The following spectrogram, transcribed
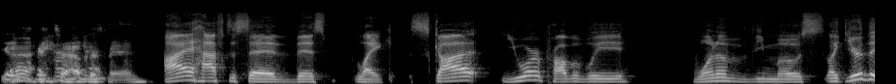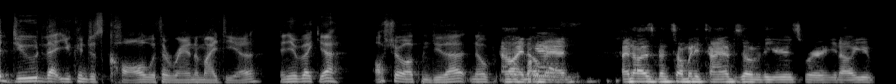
Yeah, thanks for having us, man. I have to say this like Scott, you are probably one of the most like you're the dude that you can just call with a random idea and you're like, Yeah, I'll show up and do that. No, no, I know, man. I know there's been so many times over the years where, you know, you've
